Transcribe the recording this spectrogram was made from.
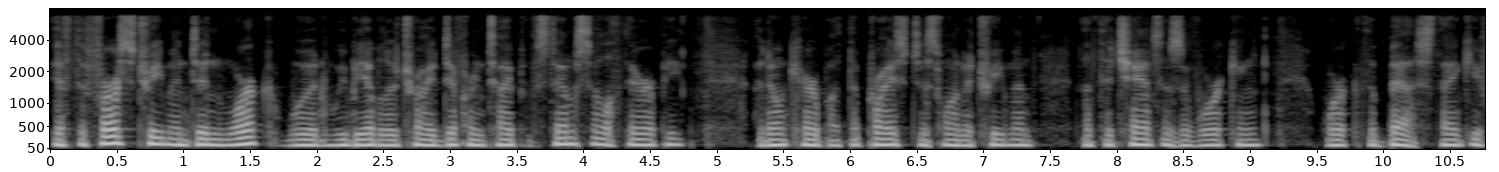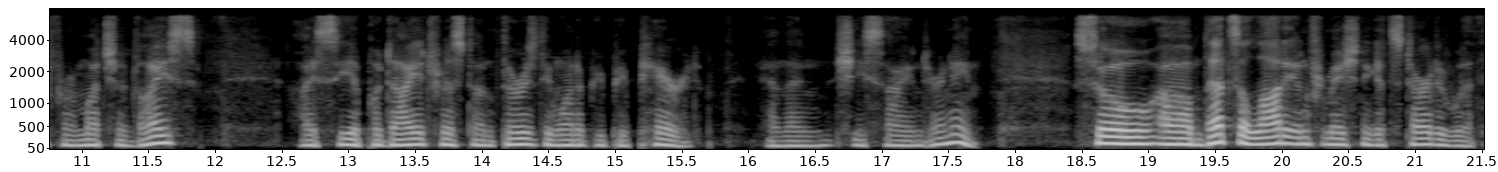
If the first treatment didn't work, would we be able to try a different type of stem cell therapy? I don't care about the price, just want a treatment that the chances of working work the best. Thank you for much advice. I see a podiatrist on Thursday, want to be prepared. And then she signed her name. So um, that's a lot of information to get started with.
